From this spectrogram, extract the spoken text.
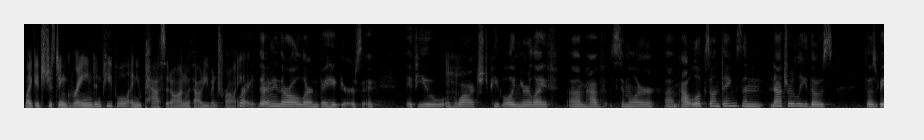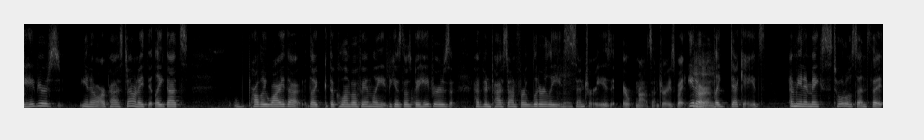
like it's just ingrained in people, and you pass it on without even trying. right. They're, I mean, they're all learned behaviors. If if you Mhm. watched people in your life um, have similar um, outlooks on things, then naturally those those behaviors, you know, are passed down. I think like that's probably why that like the Colombo family because those behaviors have been passed down for literally Mhm. centuries or not centuries but you know Mhm. like decades i mean it makes total sense that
